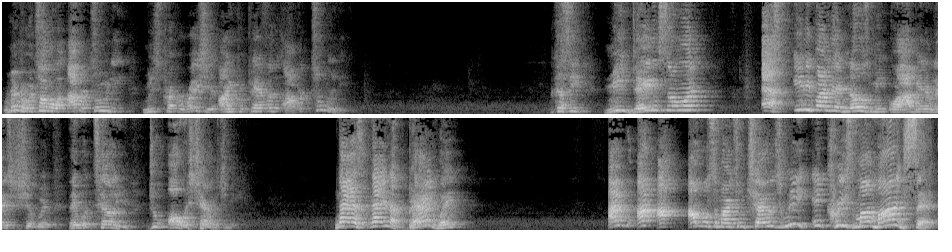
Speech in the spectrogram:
Remember, we're talking about opportunity meets preparation. Are you prepared for the opportunity? Because see, me dating someone, ask anybody that knows me or I've been in a relationship with, they will tell you, Drew always challenge me. Not, as, not in a bad way. I, I, I, I want somebody to challenge me, increase my mindset,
